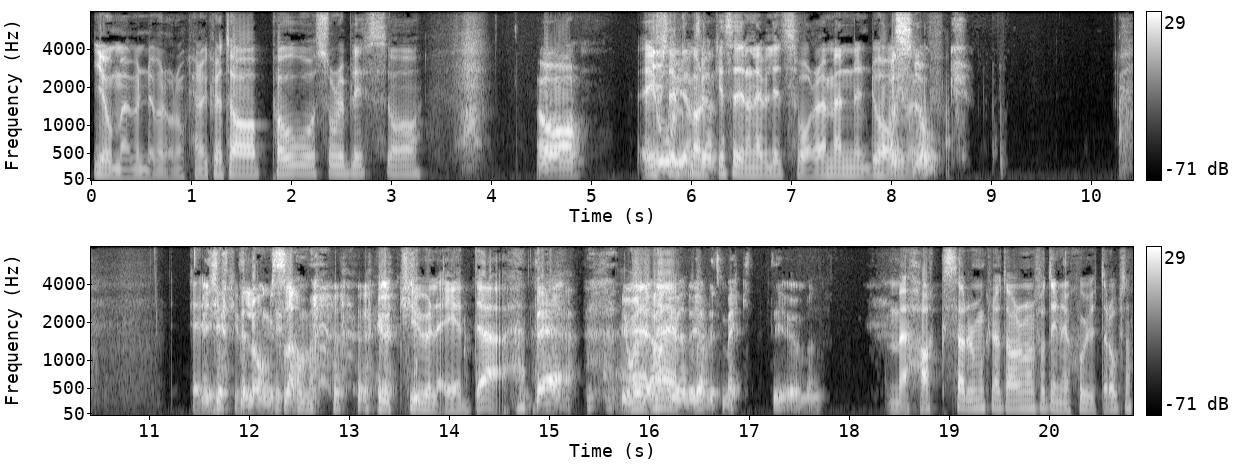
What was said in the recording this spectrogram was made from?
jo men, det var då de kan ju kunna ta Poe och Sorry Bliss och... Ja, I och för mörka sidan är väl lite svårare, men du har men ju... Snoke. kul. jättelångsam. Hur kul är det? det. Jo, men Eh, det han är ju ändå jävligt mäktig ju, men... Med Hux hade de kunnat ha, de hade fått in en skjutare också.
